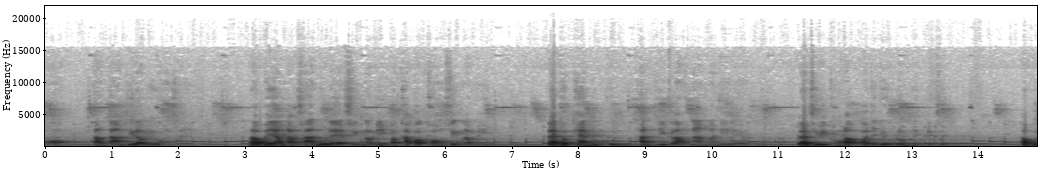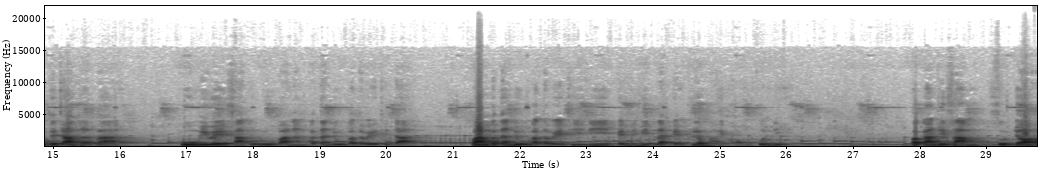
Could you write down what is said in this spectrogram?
หอต่างๆที่เราอยู่อาศัย เราพยายามรักษาดูแลสิ่งเหล่านี้ประคับประคองสิ่งเหล่านี้ และทดแทนบุญคุณท่านที่กล่าวนามมานี้แล้ว แล้วชีวิตของเราก็จะอยู่ร่มเย็นเป็นสุขพระพุทธเจ้าตรัสว่าภูมิเวสาธุรูปานังกตัญญูกตเวทิตา ความกตัญญูกตเวทีนี้เป็นนิมิตและเป็นเครื่องหมายของคนดี ประการที่สามสุดยอด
